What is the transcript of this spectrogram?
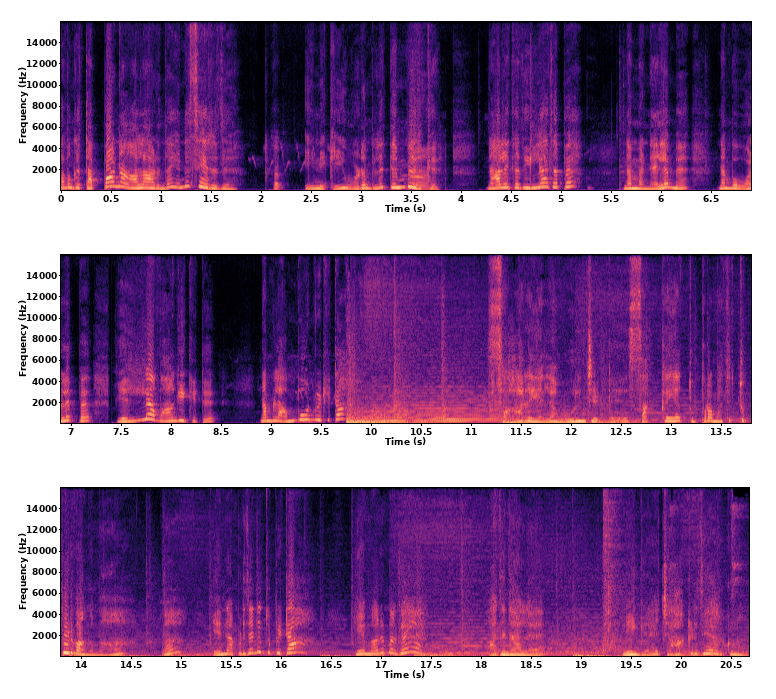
அவங்க தப்பான ஆளா இருந்தா என்ன செய்யறது? இன்னைக்கு உடம்புல தெம்பு இருக்கு. நாளைக்கு அது இல்லாதப்ப நம்ம நிலைமை நம்ம உழைப்ப எல்லாம் வாங்கிக்கிட்டு நம்மள அம்போன் விட்டுட்டா? சாரை எல்லாம் உறிஞ்சிட்டு சக்கையா துப்புற மாதிரி துப்பிடுவாங்கம்மா? என்ன அப்படித்தானே துப்பிட்டா? என் மருமக? அதனால நீங்க ஜாக்கிரதையா இருக்கணும்.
